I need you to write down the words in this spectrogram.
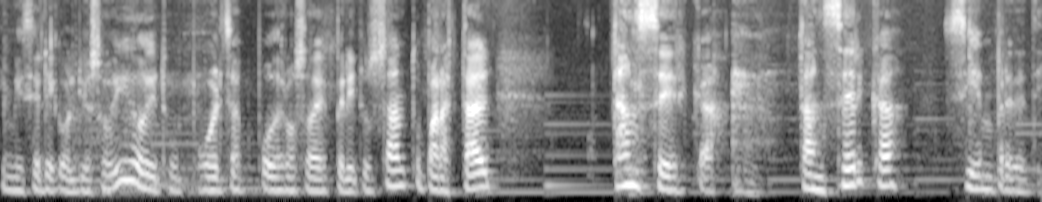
y misericordioso Hijo y tu fuerza poderosa de Espíritu Santo para estar tan cerca, tan cerca siempre de ti.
